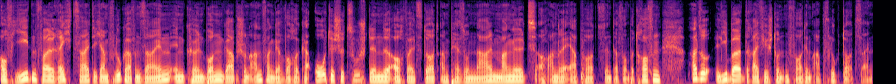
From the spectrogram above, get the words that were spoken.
Auf jeden Fall rechtzeitig am Flughafen sein. In Köln-Bonn gab schon Anfang der Woche chaotische Zustände, auch weil es dort am Personal mangelt. Auch andere Airports sind davon betroffen. Also lieber drei, vier Stunden vor dem Abflug dort sein.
